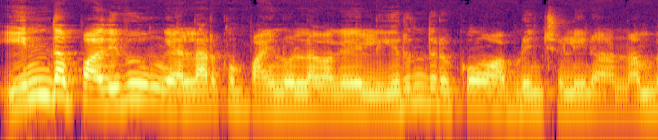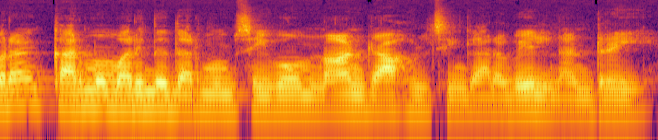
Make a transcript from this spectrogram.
இந்த பதிவு உங்கள் எல்லாருக்கும் பயனுள்ள வகையில் இருந்திருக்கும் அப்படின்னு சொல்லி நான் நம்புகிறேன் கர்மம் அறிந்து தர்மம் செய்வோம். நான் ராகுல் சிங்காரவேல். நன்றி.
